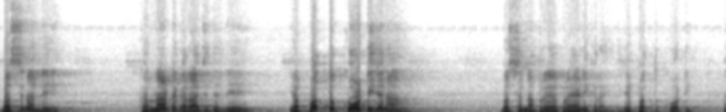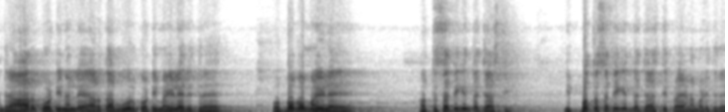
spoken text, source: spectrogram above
ಬಸ್ನಲ್ಲಿ ಕರ್ನಾಟಕ ರಾಜ್ಯದಲ್ಲಿ ಎಪ್ಪತ್ತು ಕೋಟಿ ಜನ ಬಸ್ಸನ್ನು ಪ್ರ ಪ್ರಯಾಣಿಕರಾಗಿದೆ ಎಪ್ಪತ್ತು ಕೋಟಿ. ಅಂದರೆ ಆರು ಕೋಟಿನಲ್ಲೇ ಅರ್ಧ ಮೂರು ಕೋಟಿ ಮಹಿಳೆಯರಿದ್ದರೆ ಒಬ್ಬೊಬ್ಬ ಮಹಿಳೆ ಹತ್ತು ಸತಿಗಿಂತ ಜಾಸ್ತಿ, ಇಪ್ಪತ್ತು ಸತಿಗಿಂತ ಜಾಸ್ತಿ ಪ್ರಯಾಣ ಮಾಡಿದರೆ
